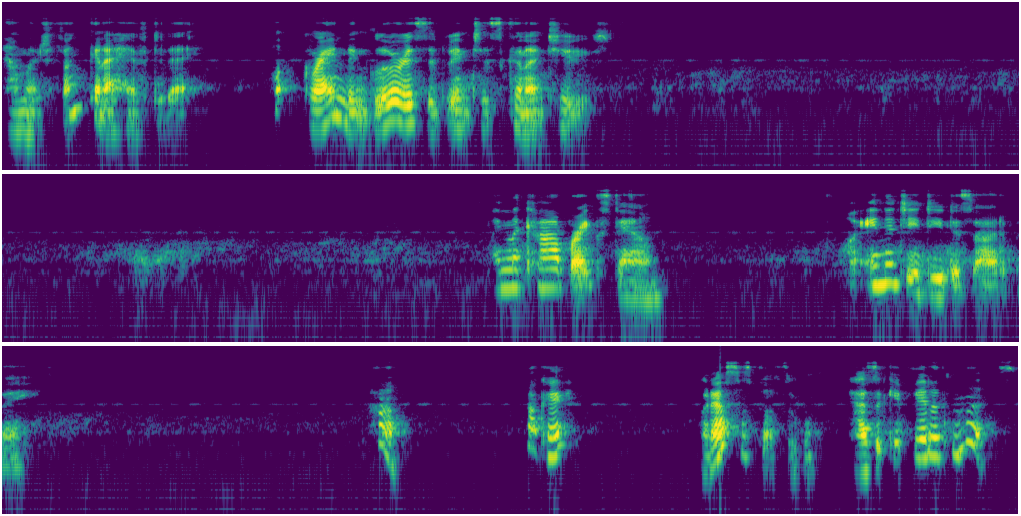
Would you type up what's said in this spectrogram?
how much fun can I have today? What grand and glorious adventures can I choose? When the car breaks down, what energy do you desire to be? Huh. Okay. What else is possible? How's it get better than this?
